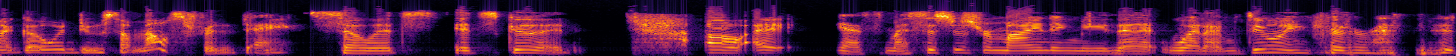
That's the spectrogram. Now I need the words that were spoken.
to go and do something else for the day. So it's, it's good. Oh, I, yes, my sister's reminding me that what I'm doing for the rest of the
